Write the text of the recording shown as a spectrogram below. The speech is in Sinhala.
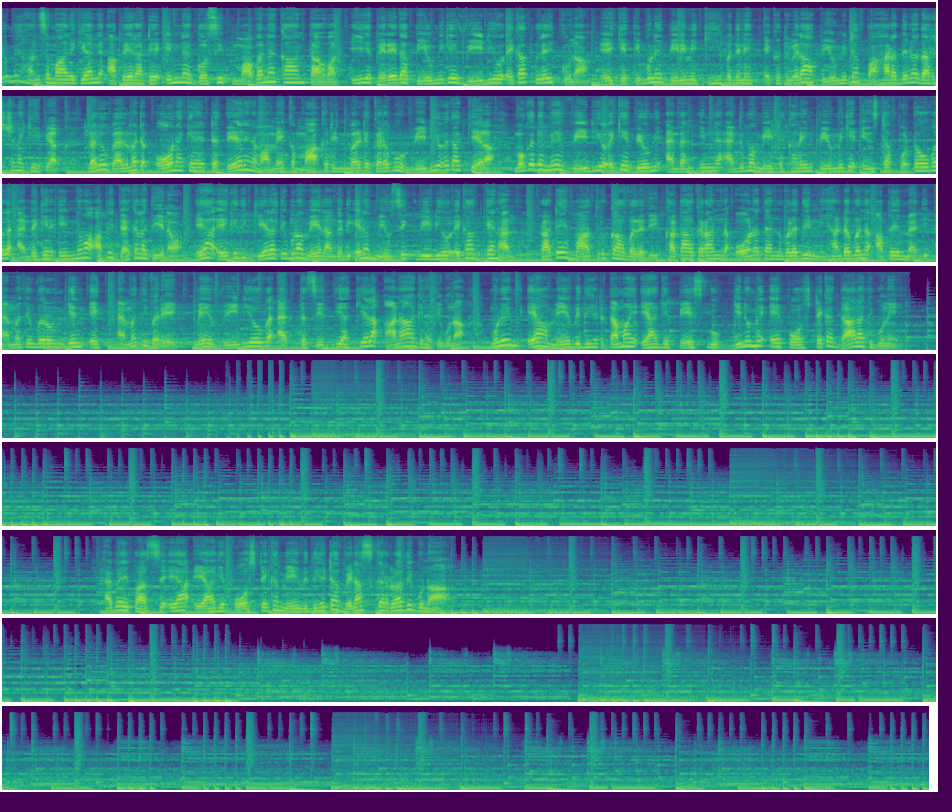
පියුමි හංසමාලි කියන්නේ අපේ රටේ ඉන්න ගොසිප් මවන කාන්තාවක් ඊය පෙරේද පියුමිගේ වීඩියෝ එකක් ලෙක්ුණා ඒක තිබුණේ පිරිමි කිහිප දෙනෙක් එකතු වෙලා පියුමිට පහර දෙන දර්ශන කිහිපයක්. බැලු බැල්මට ඕන කෙනෙට තේරෙනවා මේක මාකටින් වලට කරපු වීඩියෝ එකක් කියලා. මොකද මේ වීඩියෝ එක පියුමි ඇඳන් ඉන්න ඇඳුම මීට කලින් පියුමිගේ ඉන්ස්ට පොටෝවල ඇඳගෙන ඉන්නවා අපි දැකලා තියෙනවා. එයා ඒකෙදි කියලා තිබුණ මේ ළඟදි එන මියසික් වීඩියෝ එකක් ගැනන් රටේ මාතෘකාවලදී කතා කරන්න ඕන තැන්වලදී නිහඬවන අපේ මැති ඇමතිවරුන්ගෙන් එක් ඇමතිවරේ මේ වීඩියෝව ඇත්ත සිද්ධියක් කියලා අනාගෙන තිබුණා. මුලින් එයා මේ විදිහට තමයි එයාගේ පේස්බුක් ගිනුම ඒ පෝස්ට් එක දාලා තිබුණේ. හැබැයි පස්සේ එයා එයාගේ පෝස්ට් එක මේ විදිහට වෙනස් කරලා තිබුණා.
